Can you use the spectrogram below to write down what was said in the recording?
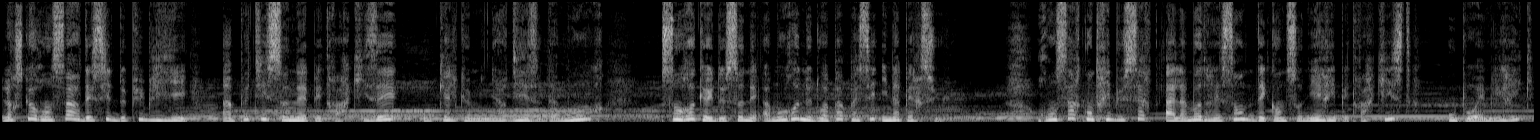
Lorsque Ronsard décide de publier un petit sonnet pétrarchisé ou quelques mignardises d'amour, son recueil de sonnets amoureux ne doit pas passer inaperçu. Ronsard contribue certes à la mode récente des canzonieri pétrarchistes ou poèmes lyriques,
